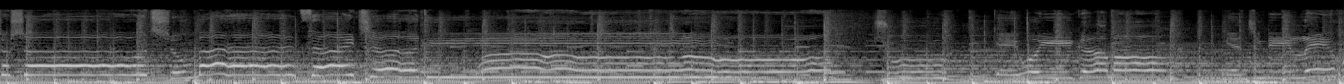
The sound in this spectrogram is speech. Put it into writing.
双手充满在这地。主给我一个梦，年轻的灵魂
